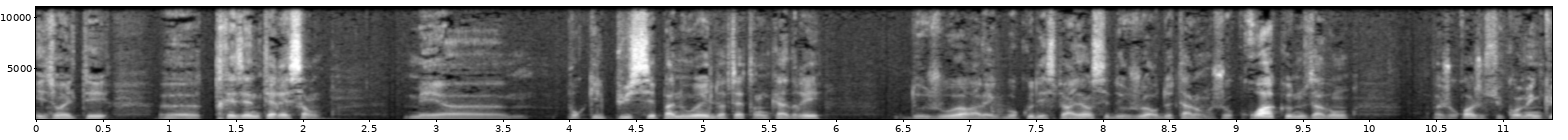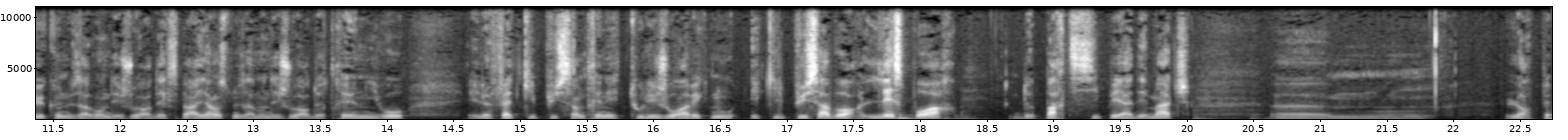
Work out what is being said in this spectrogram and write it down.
Ils ont été euh, très intéressants. Mais euh, pour qu'ils puissent s'épanouir, ils doivent être encadrés de joueurs avec beaucoup d'expérience et de joueurs de talent. Je crois que nous avons, je crois, je suis convaincu que nous avons des joueurs d'expérience, nous avons des joueurs de très haut niveau. Et le fait qu'ils puissent s'entraîner tous les jours avec nous et qu'ils puissent avoir l'espoir de participer à des matchs euh, leur pe-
